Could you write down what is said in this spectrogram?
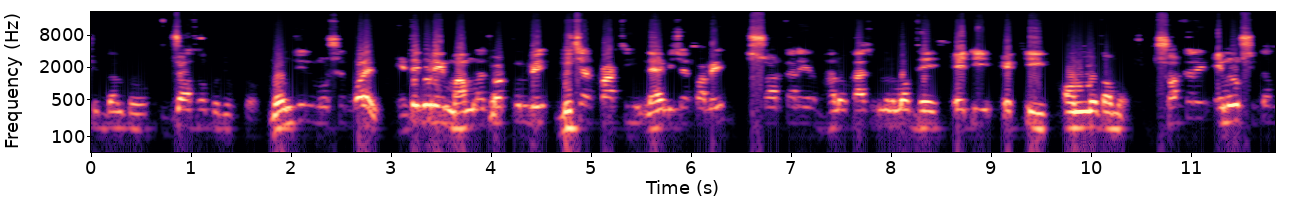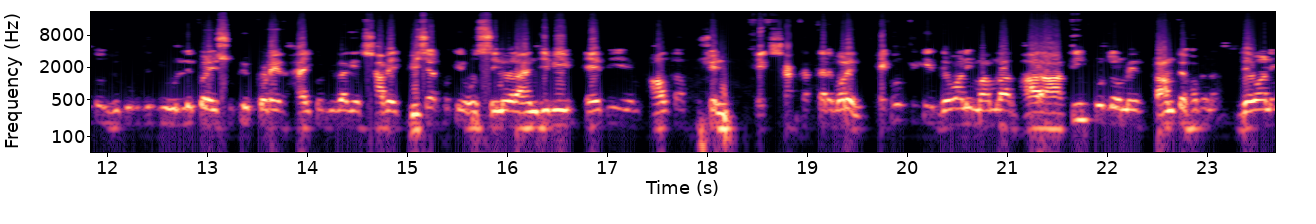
সিদ্ধান্ত যথোপযুক্ত। মঞ্জিল মোর্শেদ বলেন, এতে করে মামলা জট কমবে, বিচার প্রার্থী ন্যায় বিচার পাবে। সরকারের ভালো কাজগুলোর মধ্যে এটি একটি অন্যতম। সরকারের এমন সিদ্ধান্ত যুগোপযোগী উল্লেখ করে সুপ্রিম কোর্টের হাইকোর্ট বিভাগের সাবেক বিচারপতি ও সিনিয়র আইনজীবী A B M Altaf Hossain এক সাক্ষাৎকারে বলেন, এখন থেকে দেওয়ানি মামলার ভার আর তিন প্রজন্মের টানতে হবে না। দেওয়ানি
